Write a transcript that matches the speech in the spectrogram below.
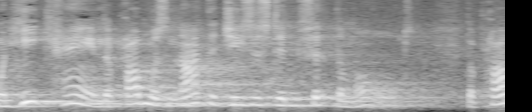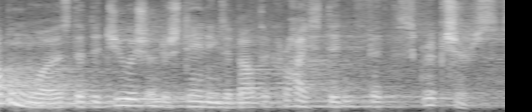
when he came, the problem was not that Jesus didn't fit the mold. The problem was that the Jewish understandings about the Christ didn't fit the scriptures.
